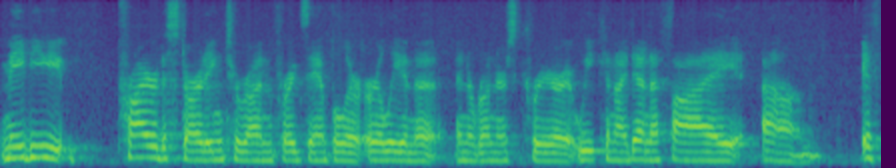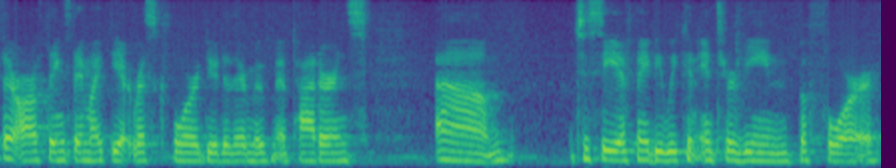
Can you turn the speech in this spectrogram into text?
maybe prior to starting to run, for example, or early in a, in a runner's career, we can identify um, if there are things they might be at risk for due to their movement patterns um, to see if maybe we can intervene before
